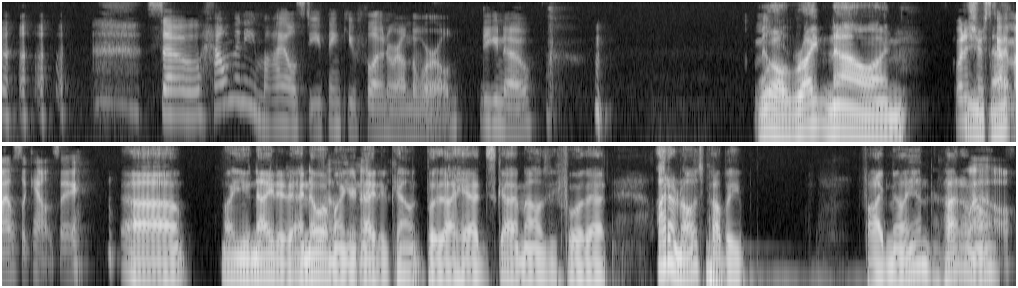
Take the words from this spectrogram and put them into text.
so, how many miles do you think you've flown around the world? Do you know? Well, right now on What does your Sky Miles account say? uh, my United, I know Oh, my you're not- United count, but I had Sky Miles before that. I don't know. It's probably five million. I don't know, Wow.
